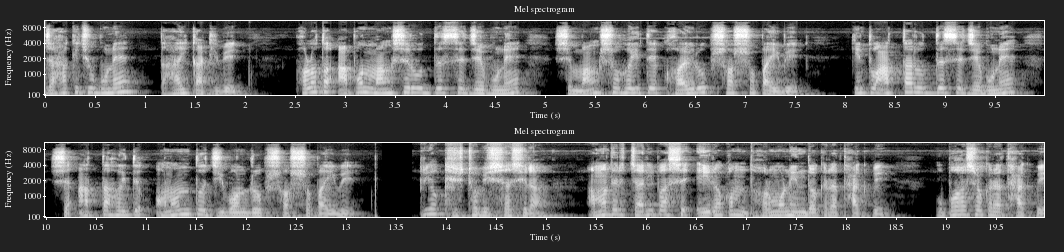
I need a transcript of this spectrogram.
যাহা কিছু বুনে, তাহাই কাটিবে। ফলত আপন মাংসের উদ্দেশ্যে যে বুনে, সে মাংস হইতে ক্ষয়রূপ শস্য পাইবে। কিন্তু আত্মার উদ্দেশ্যে যে বুনে, সে আত্মা হইতে অনন্ত জীবনরূপ শস্য পাইবে। প্রিয় খ্রিস্ট বিশ্বাসীরা আমাদের চারিপাশে এই রকম ধর্মনিন্দকেরা থাকবে উপহাসকেরা থাকবে,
